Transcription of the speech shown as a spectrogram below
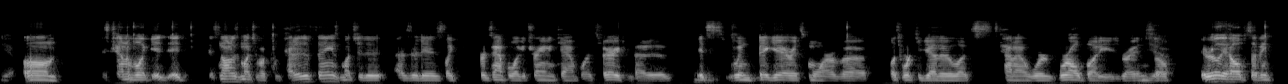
Yeah. Um, it's kind of like it, it, it's not as much of a competitive thing as much as it is like for example like a training camp where it's very competitive mm-hmm. it's when big air it's more of a let's work together let's kind of we're, we're all buddies right and yeah. so it really helps i think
